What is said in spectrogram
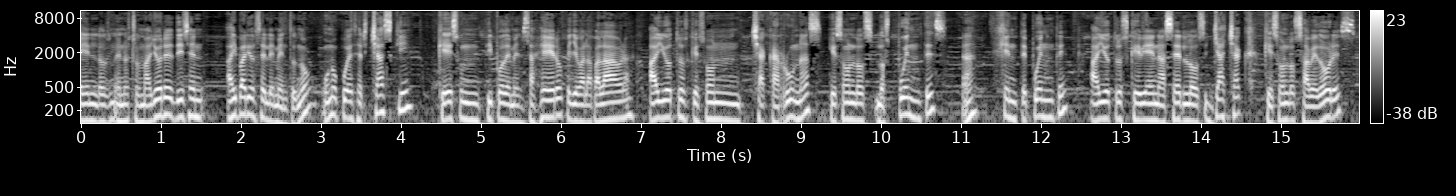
en, los, en nuestros mayores dicen, hay varios elementos, ¿no? Uno puede ser chasqui, que es un tipo de mensajero que lleva la palabra. Hay otros que son chacarrunas, que son los, los puentes. ¿ah? Gente puente, hay otros que vienen a ser los yachak, que son los sabedores,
